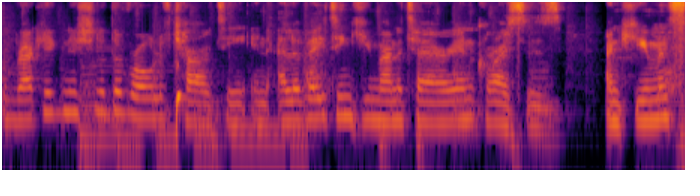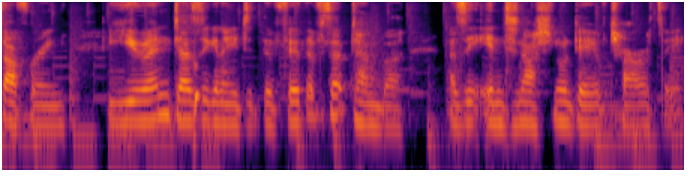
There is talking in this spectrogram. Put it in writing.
In recognition of the role of charity in elevating humanitarian crises and human suffering, the UN designated the 5th of September as the International Day of Charity.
